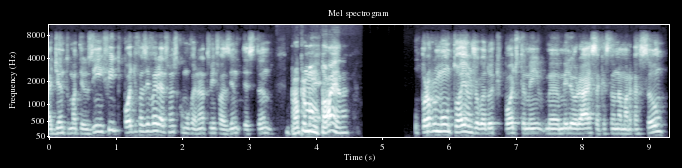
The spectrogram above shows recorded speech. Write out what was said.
adianta o Mateuzinho, enfim, tu pode fazer variações como o Renato vem fazendo, testando. O próprio Montoya, é, né? O próprio Montoya é um jogador que pode também melhorar essa questão na marcação,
